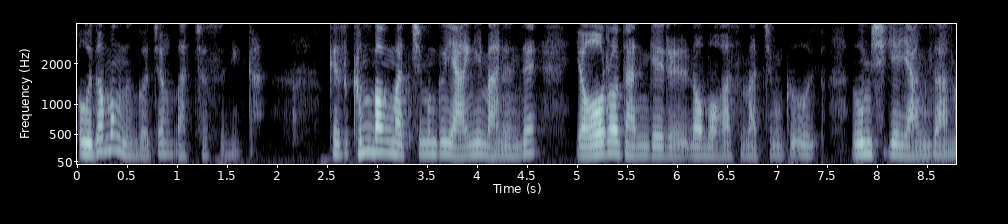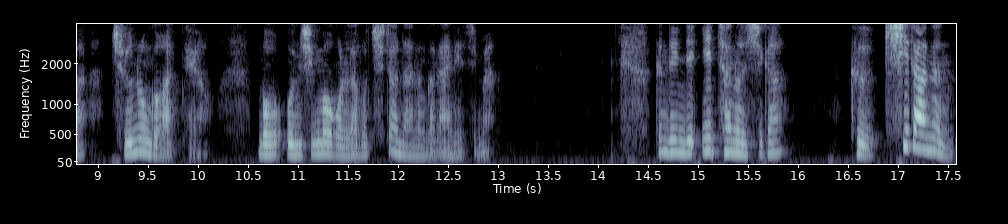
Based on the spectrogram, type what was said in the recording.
얻어먹는 거죠. 맞췄으니까. 그래서 금방 맞추면 그 양이 많은데 여러 단계를 넘어가서 맞추면 그 음식의 양도 아마 주는 것 같아요. 뭐 음식 먹으려고 출연하는 건 아니지만. 근데 이제 이찬원 씨가 그 키라는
